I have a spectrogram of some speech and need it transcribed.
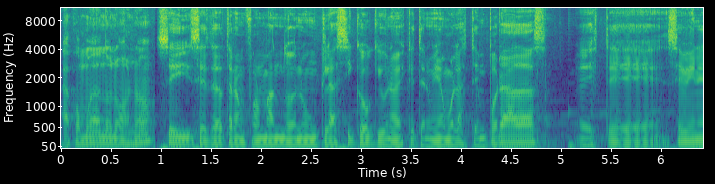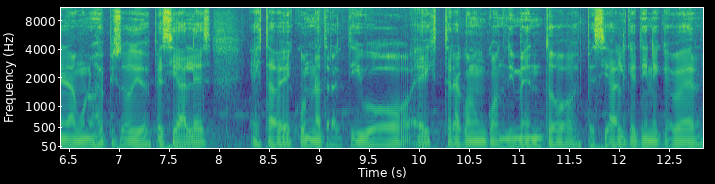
acomodándonos, ¿no? Sí, se está transformando en un clásico que una vez que terminamos las temporadas, este, se vienen algunos episodios especiales, esta vez con un atractivo extra, con un condimento especial que tiene que ver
